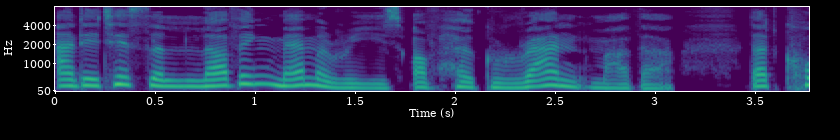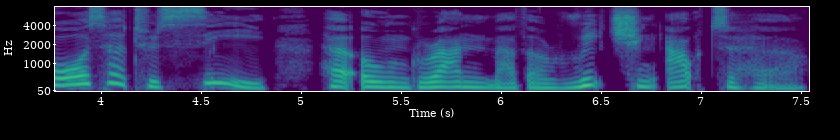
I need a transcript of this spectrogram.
and it is the loving memories of her grandmother that cause her to see her own grandmother reaching out to her.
